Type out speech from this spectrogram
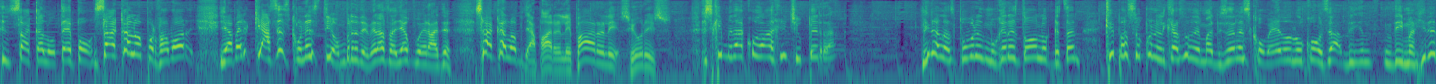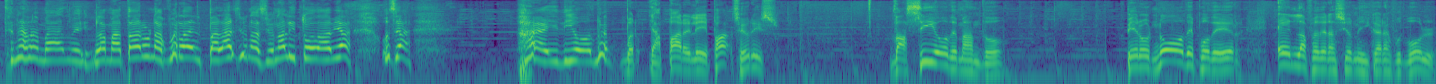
sácalo, Tepo, sácalo, por favor, y a ver qué haces con este hombre de veras allá afuera. Sácalo, ya párele, párele. Señores, es que me da coraje, chuperra. Mira las pobres mujeres, todo lo que están. ¿Qué pasó con el caso de Marisela Escobedo, loco? O sea, imagínate nada más, güey. La mataron afuera del Palacio Nacional y todavía. O sea. Ay, Dios. Bueno, ya párele, pa- señores. Vacío de mando, pero no de poder en la Federación Mexicana de Fútbol.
